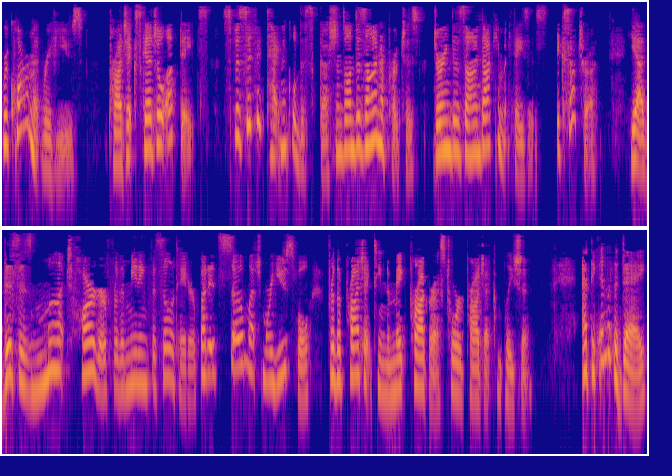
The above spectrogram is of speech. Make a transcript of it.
Requirement reviews, project schedule updates, specific technical discussions on design approaches during design document phases, etc. Yeah, this is much harder for the meeting facilitator, but it's so much more useful for the project team to make progress toward project completion. At the end of the day,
